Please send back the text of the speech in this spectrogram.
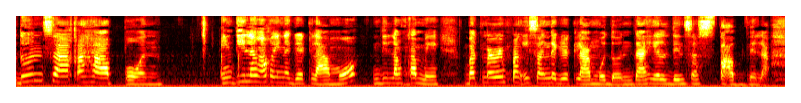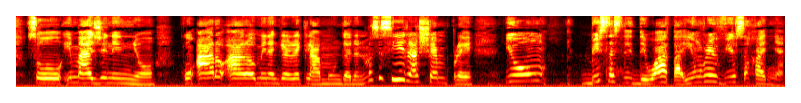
doon sa kahapon, hindi lang ako yung nagreklamo, hindi lang kami, but meron pang isang nagreklamo doon dahil din sa stub nila. So, imagine niyo kung araw-araw may nagreklamo ganun, masisira syempre yung business ni Diwata, yung review sa kanya.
